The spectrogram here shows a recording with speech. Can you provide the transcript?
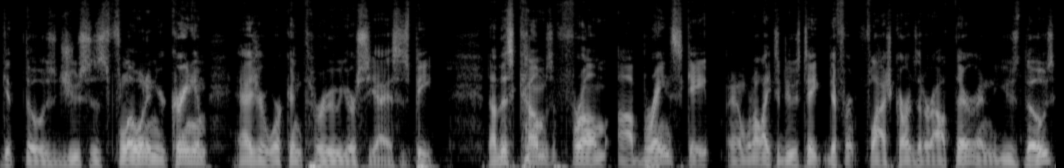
get those juices flowing in your cranium as you're working through your CISSP. Now this comes from uh, Brainscape, and what I like to do is take different flashcards that are out there and use those,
